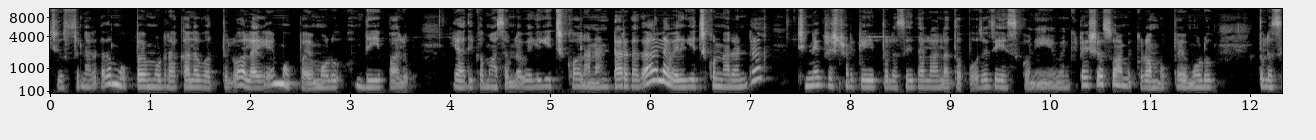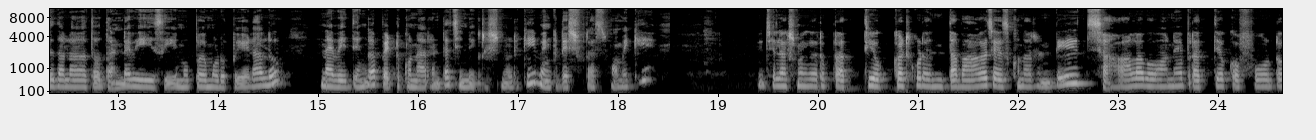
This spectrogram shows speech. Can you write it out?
చూస్తున్నారు కదా ముప్పై మూడు రకాల వత్తులు అలాగే ముప్పై మూడు దీపాలు. యాదిక మాసంలో వెలిగించుకోవాలని అంటారు కదా అలా వెలిగించుకున్నారంట. చిన్న కృష్ణుడికి తులసి దళాలతో పూజ చేసుకొని వెంకటేశ్వర స్వామికి కూడా ముప్పై మూడు తులసి దళాలతో దండ వేసి ముప్పై మూడు పీడాలు నైవేద్యంగా పెట్టుకున్నారంట చిన్ని కృష్ణుడికి వెంకటేశ్వర స్వామికి. విజయలక్ష్మి గారు ప్రతి ఒక్కటి కూడా ఎంత బాగా చేసుకున్నారంటే చాలా బాగున్నాయి. ప్రతి ఒక్క ఫోటో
